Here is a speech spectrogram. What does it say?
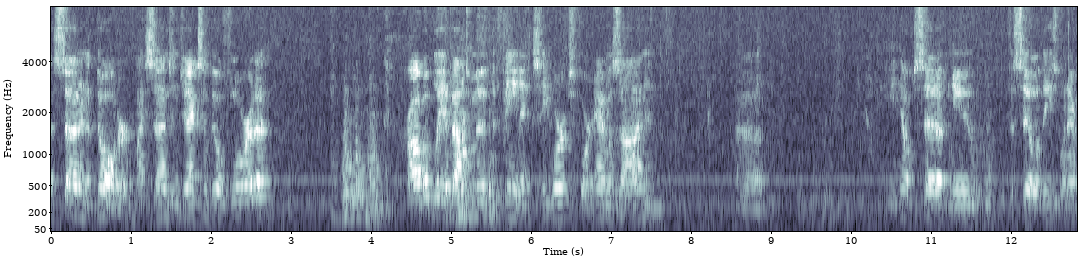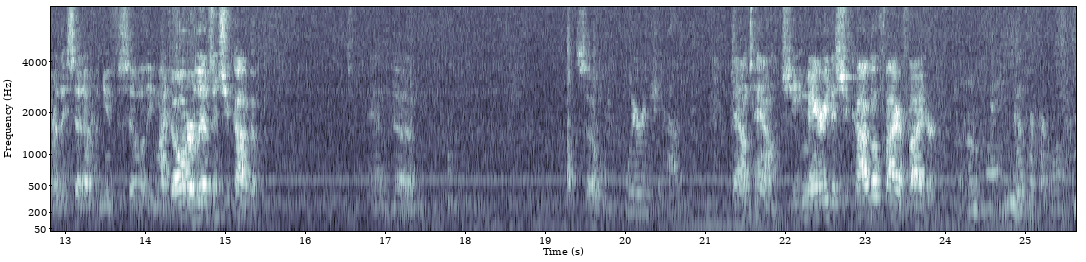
a son and a daughter. My son's in Jacksonville, Florida. Probably about to move to Phoenix. He works for Amazon and uh, he helps set up new facilities whenever they set up a new facility. My daughter lives in Chicago. And uh, so Where in Chicago? Downtown, she married a Chicago firefighter. Good for her.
